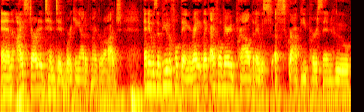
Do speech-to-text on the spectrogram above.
And I started tinted working out of my garage. And it was a beautiful thing, right? Like, I feel very proud that I was a scrappy person who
